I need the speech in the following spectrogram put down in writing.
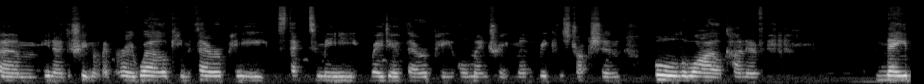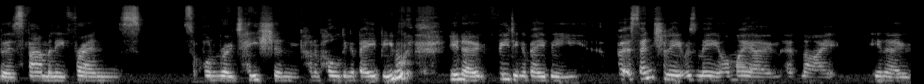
um, you know, the treatment went very well chemotherapy, mastectomy, radiotherapy, hormone treatment, reconstruction, all the while kind of neighbors, family, friends, sort of on rotation, kind of holding a baby, you know, feeding a baby. But essentially, it was me on my own at night, you know,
